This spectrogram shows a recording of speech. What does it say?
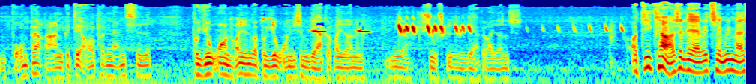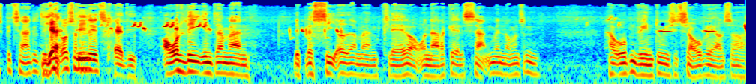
en brumbæranke deroppe på den anden side. På jorden. Reden var på jorden, ligesom lærkerederne. Mere tjuskede end lærkeredernes og de kan også lave temmelig meget spektakel. Det ja, lyder sådan det lidt kan de. overlegen, da man lidt placeret, at man klager over nattergales sang, men når man sådan har åbent vindue i sit soveværelse, og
